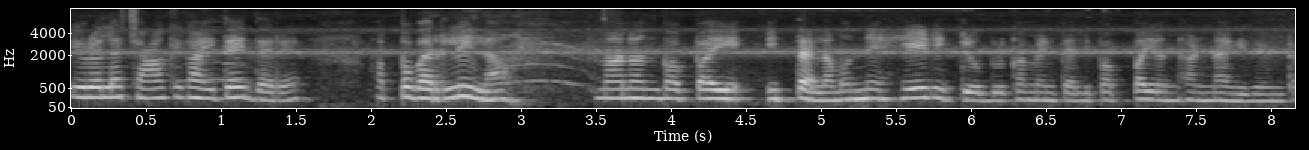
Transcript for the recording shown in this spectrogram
ಇವರೆಲ್ಲ ಚಾಕೆ ಕಾಯ್ತಾ ಇದ್ದಾರೆ. ಅಪ್ಪ ಬರಲಿಲ್ಲ. ನಾನೊಂದು ಪಪ್ಪಾಯಿ ಇತ್ತಲ್ಲ, ಮೊನ್ನೆ ಹೇಳಿದ್ರು ಒಬ್ಬರು ಕಮೆಂಟಲ್ಲಿ ಪಪ್ಪಾಯಿ ಒಂದು ಹಣ್ಣಾಗಿದೆ ಅಂತ.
